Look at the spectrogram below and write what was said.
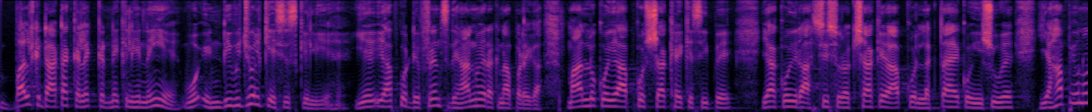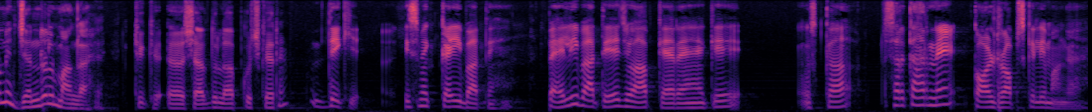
बल्क डाटा कलेक्ट करने के लिए नहीं है वो इंडिविजुअल केसेस के लिए है। ये, ये आपको डिफरेंस ध्यान में रखना पड़ेगा। मान लो कोई आपको शक है किसी पे या कोई राष्ट्रीय सुरक्षा के आपको लगता है कोई इशू है यहाँ पे उन्होंने जनरल मांगा है। ठीक है शार्दुल आप कुछ कह रहे हैं? देखिए इसमें कई बातें हैं। पहली बात ये जो आप कह रहे हैं कि उसका सरकार ने कॉल ड्रॉप्स के लिए मांगा है।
